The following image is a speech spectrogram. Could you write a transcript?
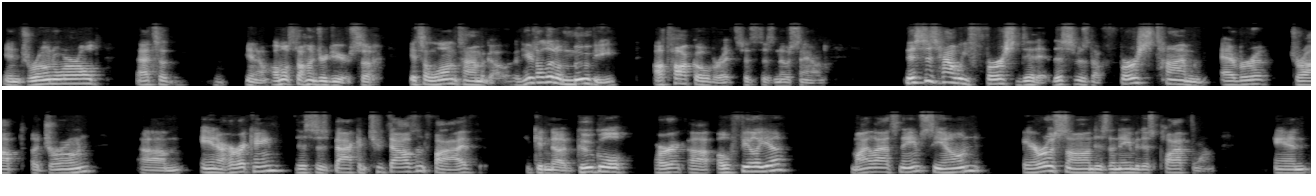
in drone world, that's a you know almost 100 years. So it's a long time ago. And here's a little movie. I'll talk over it since there's no sound. This is how we first did it. This was the first time we've ever dropped a drone um, in a hurricane. This is back in 2005. You can uh, Google her, uh, Ophelia. My last name, Cione. Aerosonde is the name of this platform. And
